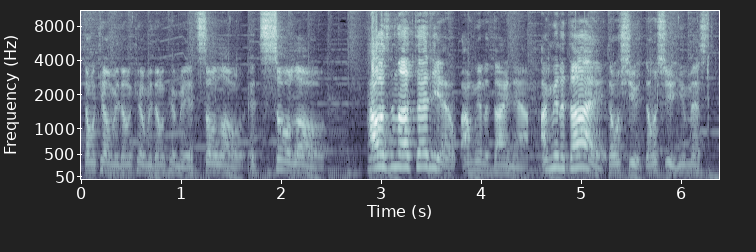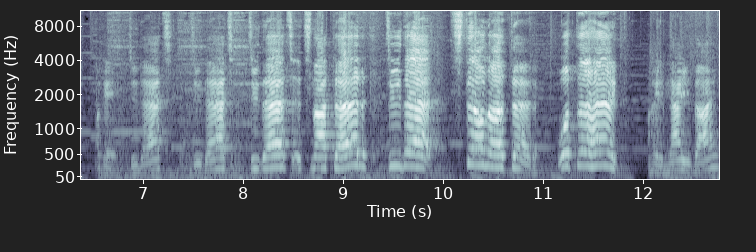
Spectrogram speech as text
Don't kill me, don't kill me, don't kill me. It's so low. It's so low. How is it not dead yet? I'm gonna die now. I'm gonna die. Don't shoot, don't shoot. You missed. Okay, do that, do that, do that. It's not dead. Do that. Still not dead. What the heck? Okay, now you die.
